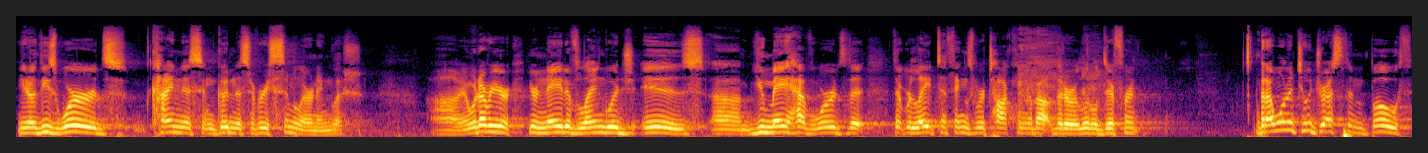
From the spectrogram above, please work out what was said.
You know, these words, kindness and goodness, are very similar in English. Uh, and whatever your, your native language is, um, you may have words that, that relate to things we're talking about that are a little different. But I wanted to address them both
